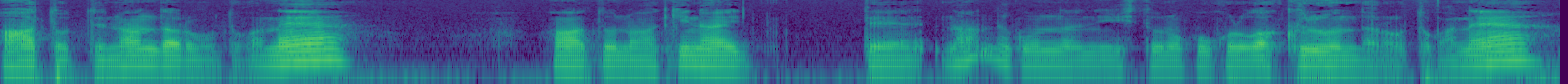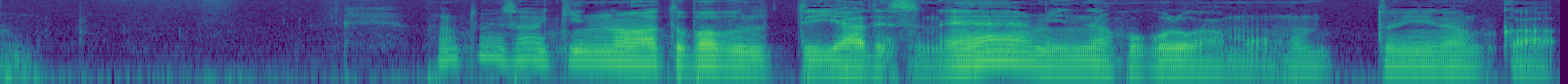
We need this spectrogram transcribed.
アートってなんだろうとかね、アートの飽きないって、なんでこんなに人の心が来るんだろうとかね。本当に最近のアートバブルって嫌ですね。みんな心がもう本当になんか、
